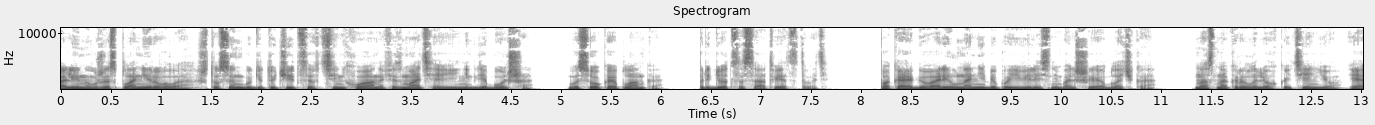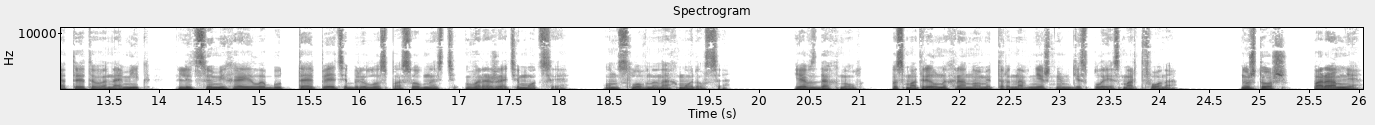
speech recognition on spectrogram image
Алина уже спланировала, что сын будет учиться в Циньхуа на физмате и нигде больше. Высокая планка. Придется соответствовать. Пока я говорил, на небе появились небольшие облачка. Нас накрыло легкой тенью, и от этого на миг лицо Михаила будто опять обрело способность выражать эмоции. Он словно нахмурился. Я вздохнул, посмотрел на хронометр на внешнем дисплее смартфона. «Ну что ж, пора мне?»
